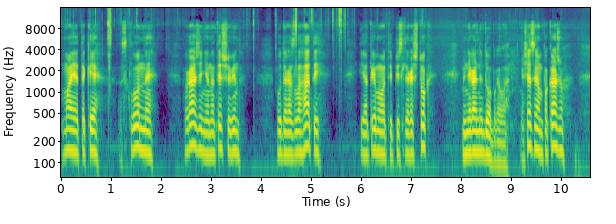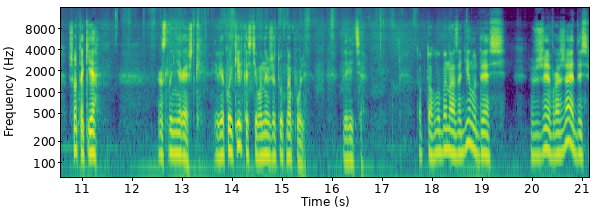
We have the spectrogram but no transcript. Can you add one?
має таке склонне враження на те, що він буде розлагати і отримувати після решток мінеральне добриво. А зараз я вам покажу, що таке рослинні рештки і в якій кількості вони вже тут на полі. Дивіться. Тобто глибина заділу десь вже вражає десь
